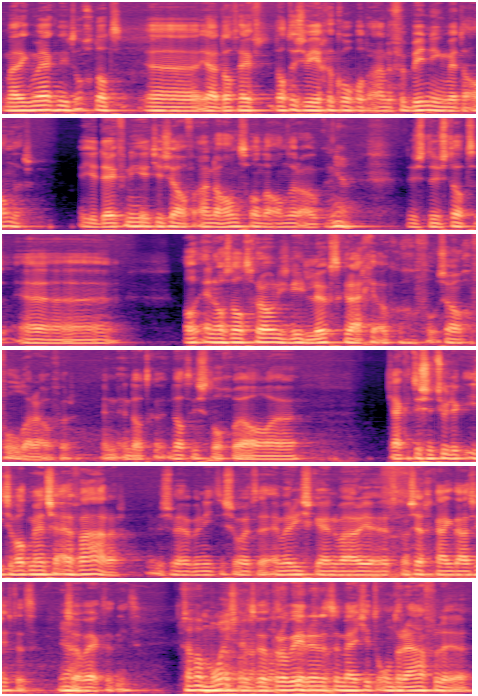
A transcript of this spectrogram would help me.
Maar ik merk nu toch dat uh, ja, dat, heeft, dat is weer gekoppeld aan de verbinding met de ander. En je definieert jezelf aan de hand van de ander ook. Ja. Dus, dus dat. Uh, en als dat chronisch niet lukt, krijg je ook zo'n gevoel daarover. En, en dat, dat is toch wel. Uh, kijk, het is natuurlijk iets wat mensen ervaren. Dus we hebben niet een soort MRI-scan waar je het kan zeggen: kijk, daar zit het. Ja. Zo werkt het niet. Het zou wel mooi zijn. we proberen het een beetje te ontrafelen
